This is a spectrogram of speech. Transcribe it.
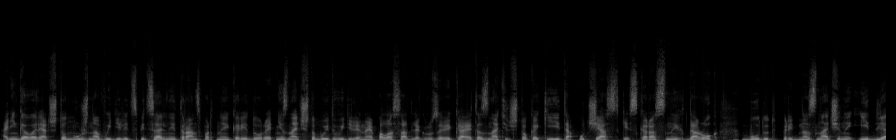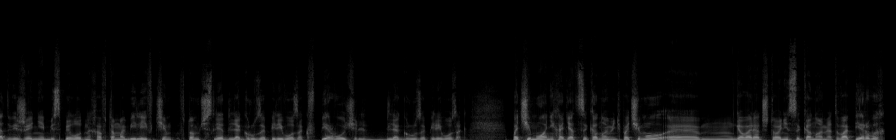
Они говорят, что нужно выделить специальные транспортные коридоры. Это не значит, что будет выделенная полоса для грузовика. Это значит, что какие-то участки скоростных дорог будут предназначены и для движения беспилотных автомобилей, в, чем, в том числе для грузоперевозок, в первую очередь для грузоперевозок. Почему они хотят сэкономить? Почему э, говорят, что они сэкономят? Во-первых,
